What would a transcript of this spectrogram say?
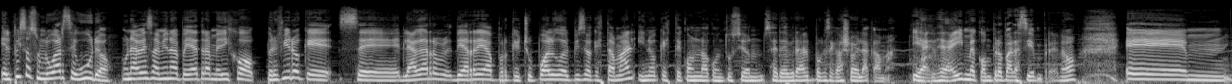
el piso es un lugar seguro. Una vez a mí una pediatra me dijo, prefiero que se le agarre diarrea porque chupó algo del piso que está mal y no que esté con una contusión cerebral porque se cayó de la cama. Y desde ahí me compró para siempre, ¿no? Eh,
